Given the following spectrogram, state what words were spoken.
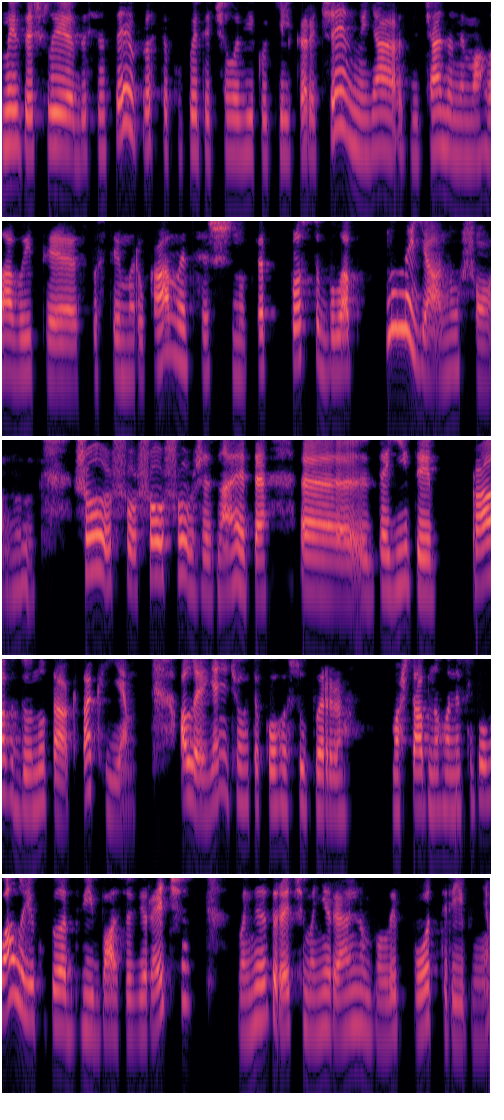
Ми зайшли до сінсею просто купити чоловіку кілька речей. Ну я, звичайно, не могла вийти з пустими руками. Це ж ну це просто була б. Ну, не я, ну що, ну що, що, що, що вже знаєте, е, таїти правду, ну так, так є. Але я нічого такого супер масштабного не купувала. Я купила дві базові речі. Вони, до речі, мені реально були потрібні,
